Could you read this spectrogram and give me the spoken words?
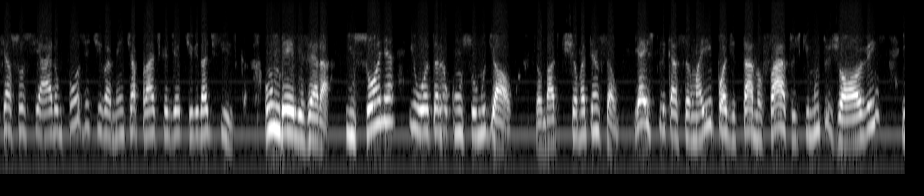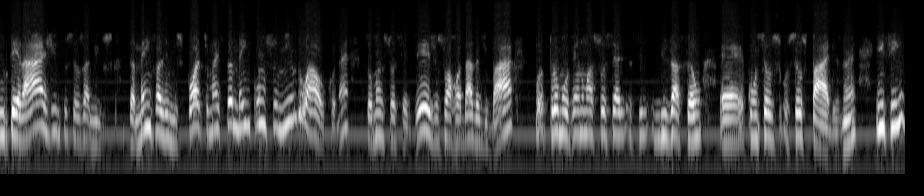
se associaram positivamente à prática de atividade física. Um deles era insônia e o outro era o consumo de álcool, é um dado que chama atenção. E a explicação aí pode estar no fato de que muitos jovens interagem com seus amigos também fazendo esporte, mas também consumindo álcool, né? Tomando sua cerveja, sua rodada de bar, promovendo uma socialização é, com seus, os seus pares. Né? Enfim,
